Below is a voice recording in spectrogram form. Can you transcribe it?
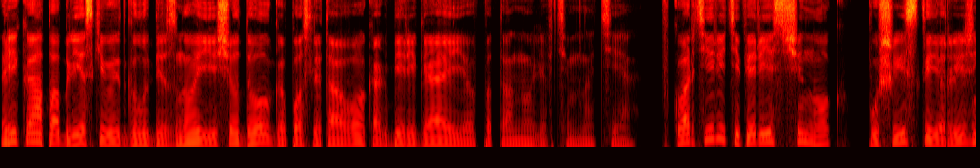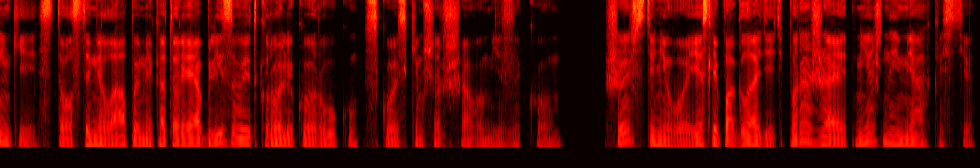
Река поблескивает голубизной еще долго после того, как берега ее потонули в темноте. В квартире теперь есть щенок, пушистый, рыженький, с толстыми лапами, который облизывает кролику руку скользким шершавым языком. Шерсть у него, если погладить, поражает нежной мягкостью,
